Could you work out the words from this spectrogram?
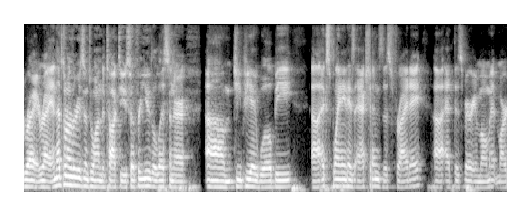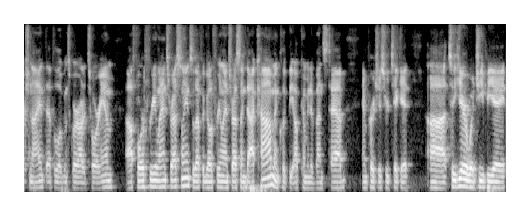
Right, right, and that's one of the reasons we wanted to talk to you. So for you, the listener, um, GPA will be uh, explaining his actions this Friday uh, at this very moment, March 9th, at the Logan Square Auditorium uh, for Freelance Wrestling. So, definitely go to freelancewrestling.com and click the upcoming events tab and purchase your ticket uh, to hear what GPA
